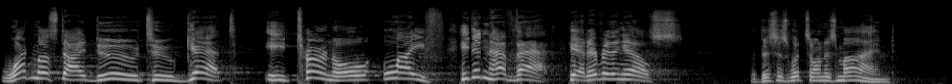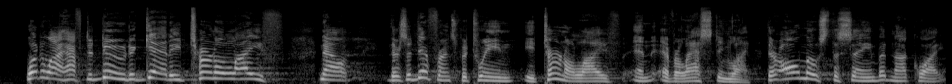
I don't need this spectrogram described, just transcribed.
what must I do to get eternal life? He didn't have that, he had everything else. But this is what's on his mind. What do I have to do to get eternal life? Now, there's a difference between eternal life and everlasting life. They're almost the same, but not quite.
